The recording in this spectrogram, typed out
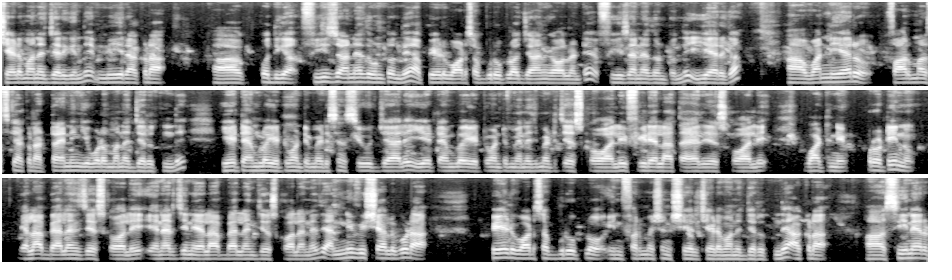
చేయడం అనేది జరిగింది. మీరు అక్కడ కొద్దిగా ఫీజు అనేది ఉంటుంది. ఆ పేడ్ వాట్సాప్ గ్రూప్లో జాయిన్ కావాలంటే ఫీజు అనేది ఉంటుంది ఇయర్గా వన్ ఇయర్ ఫార్మర్స్కి అక్కడ ట్రైనింగ్ ఇవ్వడం అనేది జరుగుతుంది. ఏ టైంలో ఎటువంటి మెడిసిన్స్ యూజ్ చేయాలి ఏ టైంలో ఎటువంటి మేనేజ్మెంట్ చేసుకోవాలి ఫీడ్ ఎలా తయారు చేసుకోవాలి వాటిని ప్రోటీన్ ఎలా బ్యాలెన్స్ చేసుకోవాలి ఎనర్జీని ఎలా బ్యాలెన్స్ చేసుకోవాలి అనేది అన్ని విషయాలు కూడా పేడ్ వాట్సాప్ గ్రూప్లో ఇన్ఫర్మేషన్ షేర్ చేయడం అనేది జరుగుతుంది. అక్కడ సీనియర్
